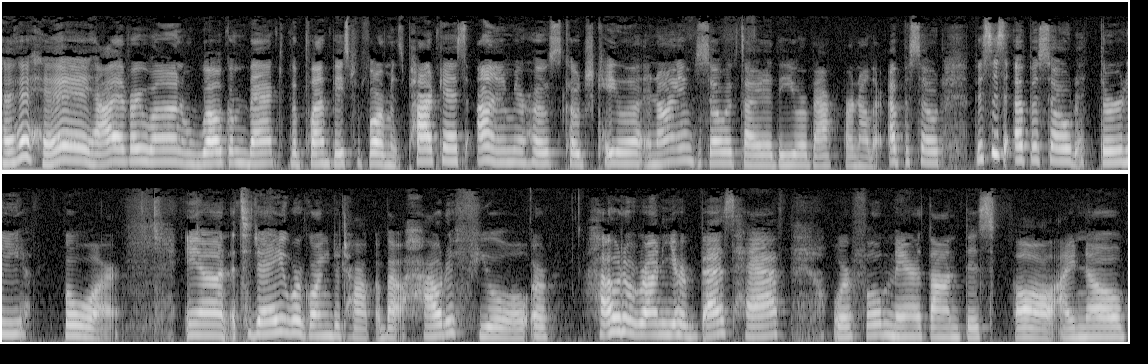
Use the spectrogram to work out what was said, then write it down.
Hey, hey, hey, hi everyone. Welcome back to the Plant Based Performance Podcast. I am your host, Coach Kayla, and I am so excited that you are back for another episode. This is episode 34. And today we're going to talk about how to fuel or how to run your best half or full marathon this fall. I know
